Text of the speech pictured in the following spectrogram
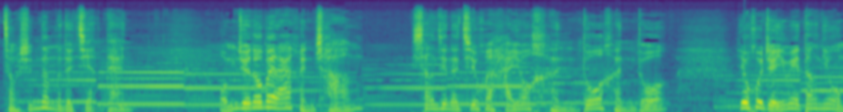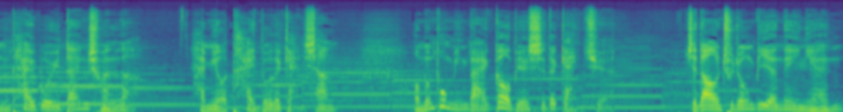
总是那么的简单。我们觉得未来很长，相见的机会还有很多很多，又或者因为当年我们太过于单纯了，还没有太多的感伤，我们不明白告别时的感觉。直到初中毕业那一年，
